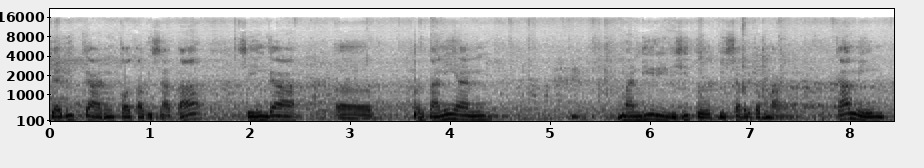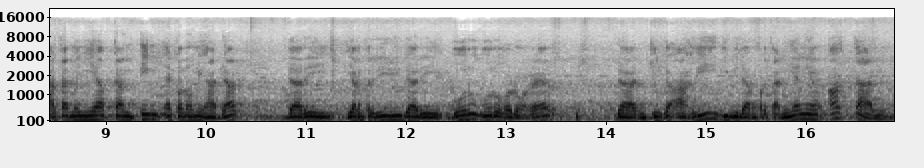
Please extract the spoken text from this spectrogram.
jadikan kota wisata sehingga eh, pertanian mandiri di situ bisa berkembang. Kami akan menyiapkan tim ekonomi adat dari yang terdiri dari guru-guru honorer dan juga ahli di bidang pertanian yang akan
